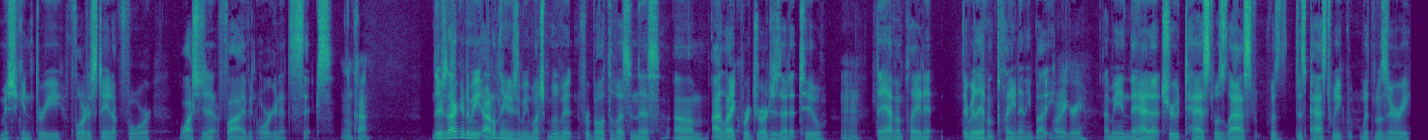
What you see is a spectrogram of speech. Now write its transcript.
Michigan three, Florida State at four, Washington at five, and Oregon at six. Okay. There's not going to be. I don't think there's going to be much movement for both of us in this. Um, I like where Georgia's at at 2 Mhm. They haven't played it. They really haven't played anybody. I agree. I mean, they had a true test was last was this past week with Missouri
